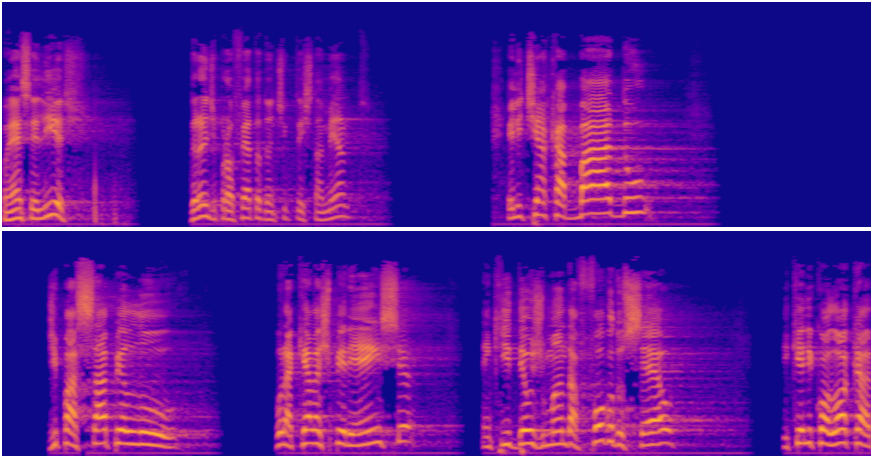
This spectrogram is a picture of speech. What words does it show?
Conhece Elias? Grande profeta do Antigo Testamento. Ele tinha acabado de passar pelo por aquela experiência em que Deus manda fogo do céu e que ele coloca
